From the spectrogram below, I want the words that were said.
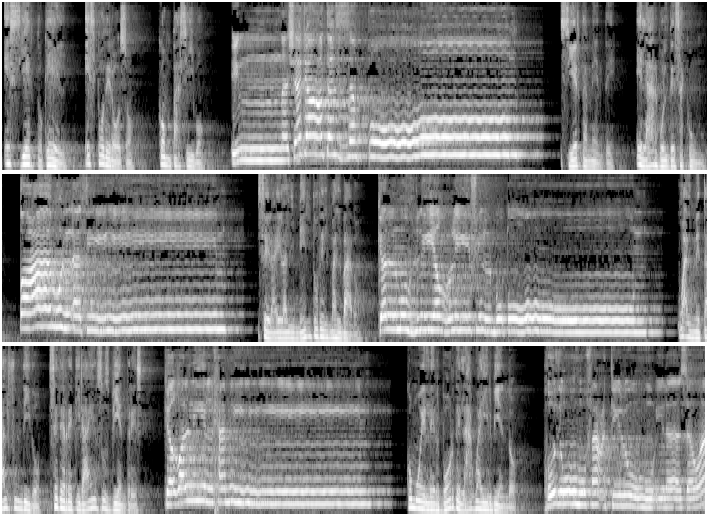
Es cierto que Él es poderoso, compasivo. ان شجره الزقوم Ciertamente, el árbol de Sakum طعام الاثيم será el alimento del malvado, كالمهل يغلي في البطون cual metal fundido se derretirá en sus vientres, كغلي الحميم como el hervor del agua hirviendo. خذوه فاعتلوه الى سواء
